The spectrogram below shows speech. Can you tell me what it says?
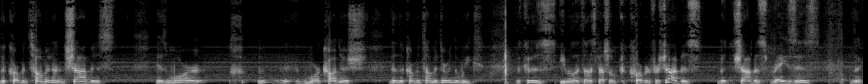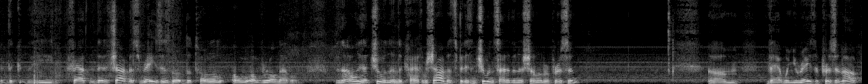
the korban tamid on Shabbos is more more kaddish than the korban tamid during the week because even though it's not a special korban for Shabbos, but Shabbos raises the the, the fact that it's Shabbos raises the, the total overall level. Not only is that true in the Kayach of Shabbos, but it's true inside of the neshama of a person. Um, that when you raise a person up,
